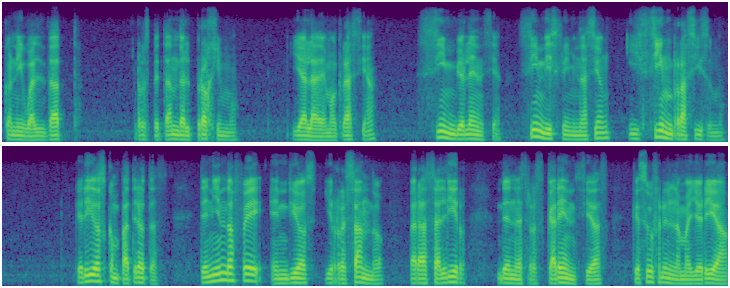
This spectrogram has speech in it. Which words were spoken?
con igualdad, respetando al prójimo y a la democracia, sin violencia, sin discriminación y sin racismo. Queridos compatriotas, teniendo fe en Dios y rezando para salir de nuestras carencias que sufren la mayoría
